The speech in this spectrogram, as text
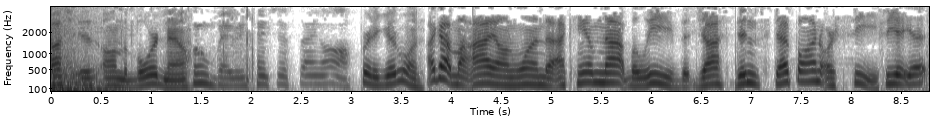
Josh is on the board now. Boom, baby. Pinch this thing off. Pretty good one. I got my eye on one that I cannot believe that Josh didn't step on or see. See it yet?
